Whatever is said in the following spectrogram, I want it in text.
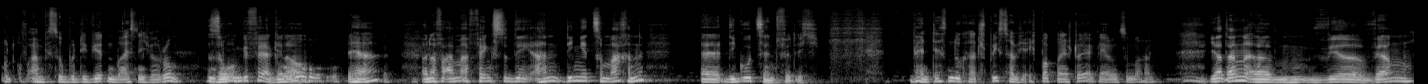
Und auf einmal bist du motiviert und weißt nicht warum. So ungefähr, genau. Oh. Ja. Und auf einmal fängst du an, Dinge zu machen, äh, die gut sind für dich. Währenddessen du gerade sprichst, habe ich echt Bock, meine Steuererklärung zu machen. Ja, dann, ähm, wir wären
